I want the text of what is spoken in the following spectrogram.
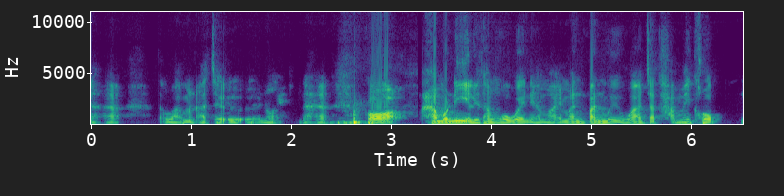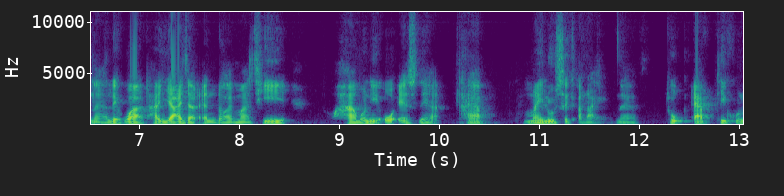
นะฮะแต่ว่ามันอาจจะเออเออหน่อยนะฮะก็ Harmony หรือทางหัวเว่ยเนี่ยหมายมั่นปั้นมือว่าจะทำให้ครบนะเรียกว่าถ้าย้ายจาก Android มาที่ Harmony OS เนี่ยแทบไม่รู้สึกอะไรนะทุกแอปที่คุณ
